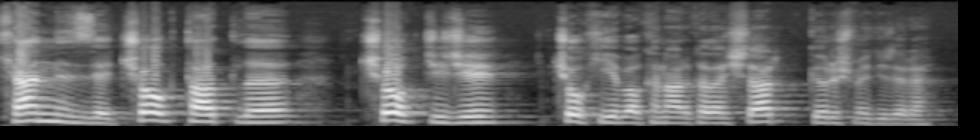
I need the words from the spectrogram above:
Kendinize çok tatlı, çok cici, çok iyi bakın arkadaşlar. Görüşmek üzere.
